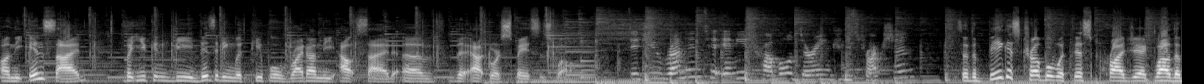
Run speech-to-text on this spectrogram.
on the inside but you can be visiting with people right on the outside of the outdoor space as well. Did you run into any trouble during construction? So the biggest trouble with this project, while the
